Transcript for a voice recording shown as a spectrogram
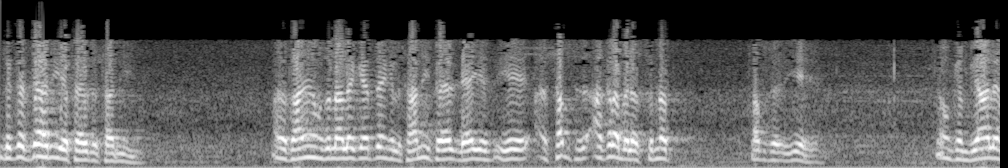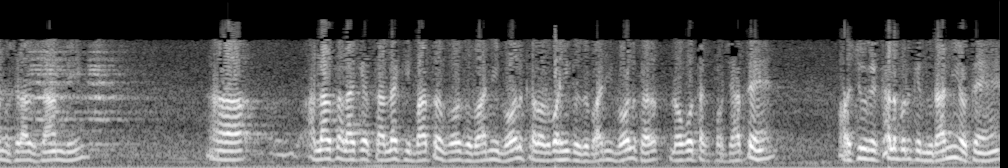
ذکر جہری ہے، فیض لسانی ہے۔ ثانی رحمۃ اللہ علیہ کہتے ہیں کہ لسانی فیض ہے، یہ سب سے اقرب سنت سب سے یہ ہے۔ کیونکہ علیہ مسلح السلام بھی اللہ تعالیٰ کے تعالیٰ کی باتوں کو زبانی بول کر اور وہی کو زبانی بول کر لوگوں تک پہنچاتے ہیں۔ اور چونکہ قلب ان کے نورانی ہوتے ہیں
